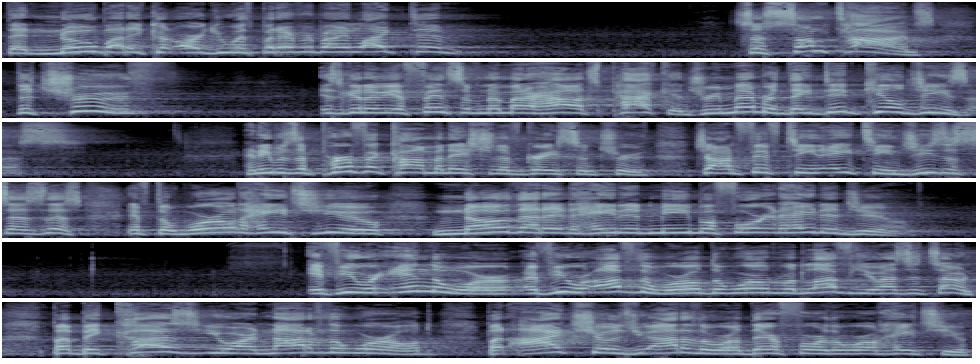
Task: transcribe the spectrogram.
that nobody could argue with, but everybody liked him. So sometimes the truth is gonna be offensive no matter how it's packaged. Remember, they did kill Jesus. And he was a perfect combination of grace and truth. John 15, 18, Jesus says this If the world hates you, know that it hated me before it hated you. If you were in the world, if you were of the world, the world would love you as its own. But because you are not of the world, but I chose you out of the world, therefore the world hates you.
